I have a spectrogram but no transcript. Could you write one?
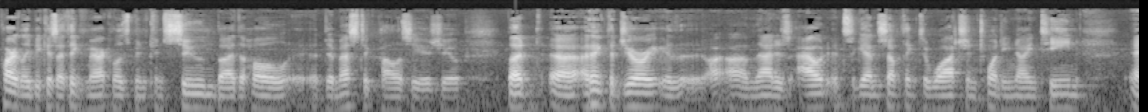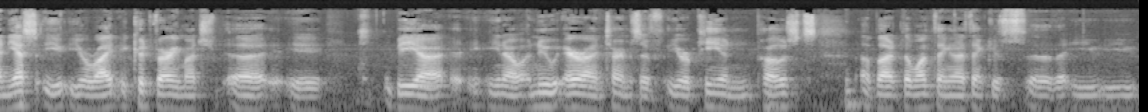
partly because I think Merkel has been consumed by the whole uh, domestic policy issue. But uh, I think the jury on that is out. It's again something to watch in 2019. And yes, you, you're right. It could very much uh, be a you know a new era in terms of European posts. Uh, but the one thing that I think is uh, that you, you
